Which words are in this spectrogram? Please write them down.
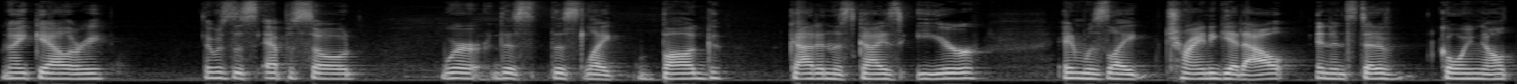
Night Gallery? There was this episode where this this like bug got in this guy's ear and was like trying to get out. And instead of going out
